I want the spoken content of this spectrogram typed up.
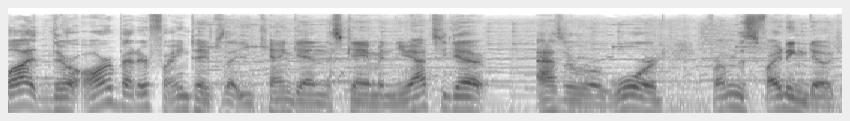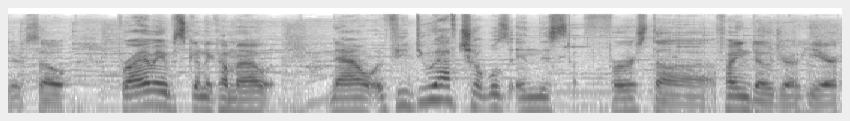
but there are better fighting types that you can get in this game, and you have to get as a reward from this fighting dojo. So Primeape's going to come out. Now, if you do have troubles in this first uh, fighting dojo here,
